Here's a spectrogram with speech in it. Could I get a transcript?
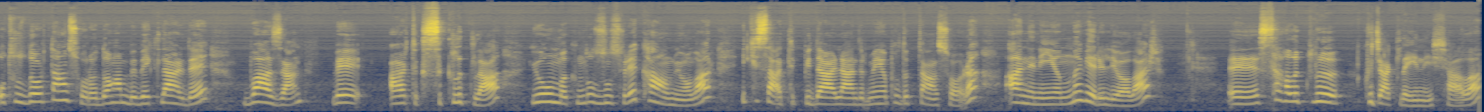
34'ten sonra doğan bebekler de bazen ve artık sıklıkla yoğun bakımda uzun süre kalmıyorlar. 2 saatlik bir değerlendirme yapıldıktan sonra annenin yanına veriliyorlar. Ee, sağlıklı kucaklayın inşallah.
